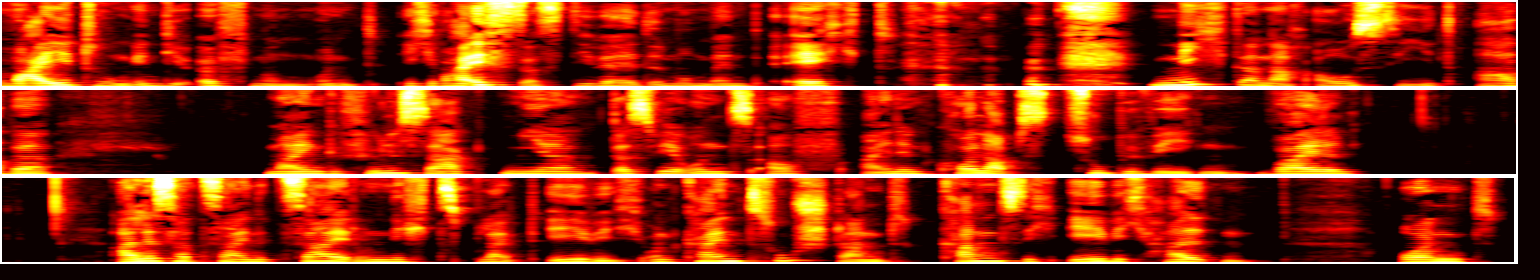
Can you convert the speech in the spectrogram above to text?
Weitung, in die Öffnung. Und ich weiß, dass die Welt im Moment echt nicht danach aussieht, aber mein Gefühl sagt mir, dass wir uns auf einen Kollaps zubewegen, weil alles hat seine Zeit und nichts bleibt ewig und kein Zustand kann sich ewig halten. Und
